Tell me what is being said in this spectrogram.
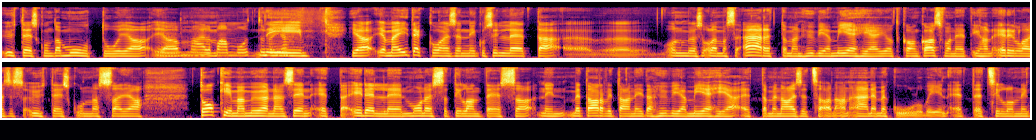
yhteiskunta muuttuu. Ja, ja, mm, maailma on muuttunut. Niin, ja, ja mä itse koen sen niin kuin sille, että on myös olemassa äärettömän hyviä miehiä, jotka on kasvaneet ihan erilaisessa yhteiskunnassa ja Toki mä myönnän sen, että edelleen monessa tilanteessa niin me tarvitaan niitä hyviä miehiä, että me naiset saadaan äänemme kuuluviin. Että et silloin niin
